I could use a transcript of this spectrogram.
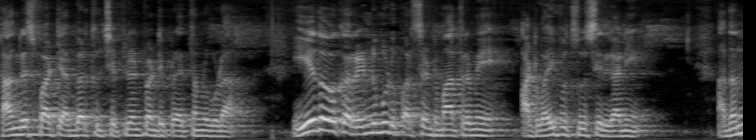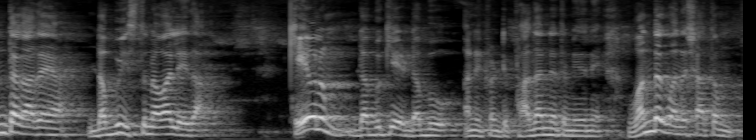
కాంగ్రెస్ పార్టీ అభ్యర్థులు చెప్పినటువంటి ప్రయత్నంలో కూడా ఏదో ఒక రెండు మూడు పర్సెంట్ మాత్రమే అటువైపు చూసిరు కానీ అదంతా కాదయా డబ్బు ఇస్తున్నావా లేదా? కేవలం డబ్బుకే డబ్బు అనేటువంటి ప్రాధాన్యత మీదనే వందకు వంద శాతం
